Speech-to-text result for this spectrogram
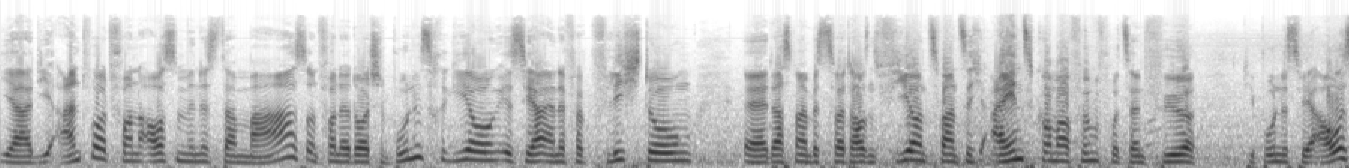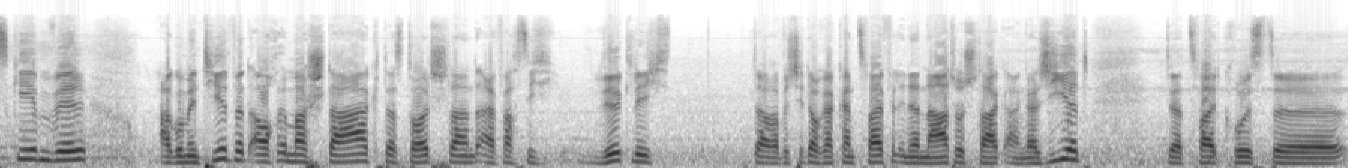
Ja, die Antwort von Außenminister Maas und von der deutschen Bundesregierung ist ja eine Verpflichtung, äh, dass man bis 2024 1,5 Prozent für die Bundeswehr ausgeben will. Argumentiert wird auch immer stark, dass Deutschland einfach sich wirklich, da besteht auch gar kein Zweifel, in der NATO stark engagiert. Der zweitgrößte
